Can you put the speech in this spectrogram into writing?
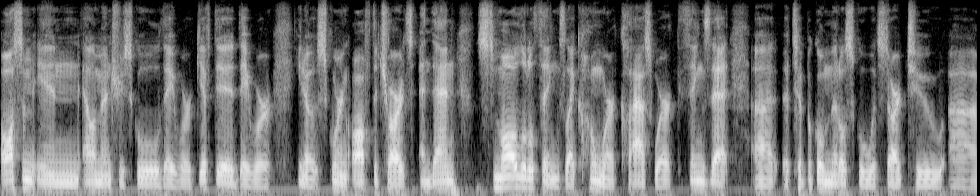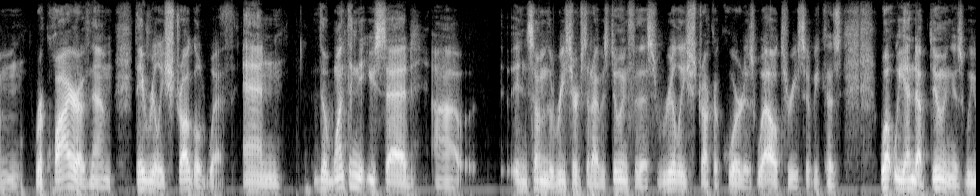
awesome in elementary school they were gifted they were you know scoring off the charts and then small little things like homework classwork things that uh, a typical middle school would start to um, require of them they really struggled with. And the one thing that you said uh, in some of the research that I was doing for this really struck a chord as well, Theresa, because what we end up doing is we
